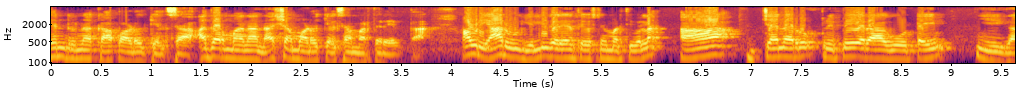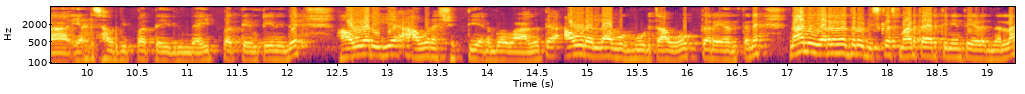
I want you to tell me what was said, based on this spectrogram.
ಜನರನ್ನ ಕಾಪಾಡೋ ಕೆಲಸ, ಅಧರ್ಮನ ನಾಶ ಮಾಡೋ ಕೆಲಸ ಮಾಡ್ತಾರೆ ಅಂತ. ಅವ್ರು ಯಾರು, ಎಲ್ಲಿದ್ದಾರೆ ಅಂತ ಯೋಚನೆ ಮಾಡ್ತೀವಲ್ಲ, ಆ ಜನರು ಪ್ರಿಪೇರ್ ಆಗೋ ಟೈಮ್ ಈಗ ಎರಡ್ ಸಾವಿರದ ಇಪ್ಪತ್ತೈದರಿಂದ ಇಪ್ಪತ್ತೆಂಟು ಏನಿದೆ, ಅವರಿಗೆ ಅವರ ಶಕ್ತಿ ಅನುಭವ ಆಗುತ್ತೆ, ಅವರೆಲ್ಲ ಒಗ್ಗೂಡ್ತಾ ಹೋಗ್ತಾರೆ ಅಂತಾನೆ ನಾನು ಯಾರಾದ್ರೂ ಡಿಸ್ಕಸ್ ಮಾಡ್ತಾ ಇರ್ತೀನಿ ಅಂತ ಹೇಳಿದ್ನಲ್ಲ,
